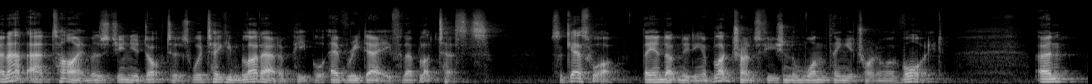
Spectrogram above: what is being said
And at that time, as junior doctors, we're taking blood out of people every day for their blood tests. So, guess what? They end up needing a blood transfusion, the one thing you're trying to avoid. And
